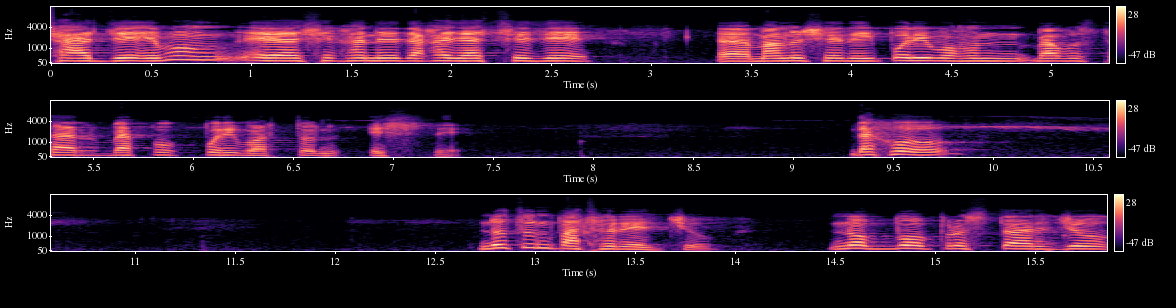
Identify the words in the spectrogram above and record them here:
সাহায্যে এবং সেখানে দেখা যাচ্ছে যে মানুষের এই পরিবহন ব্যবস্থার ব্যাপক পরিবর্তন এসছে। দেখো, নতুন পাথরের যুগ, নব্য প্রস্তর যুগ,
